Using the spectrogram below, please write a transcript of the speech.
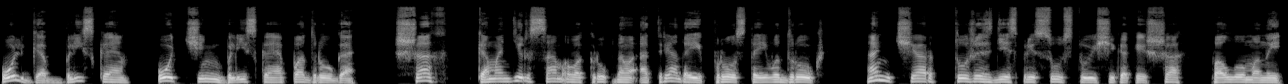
Ольга близкая, очень близкая подруга. Шах – командир самого крупного отряда и просто его друг. Анчар тоже здесь присутствующий, как и Шах, поломанный.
